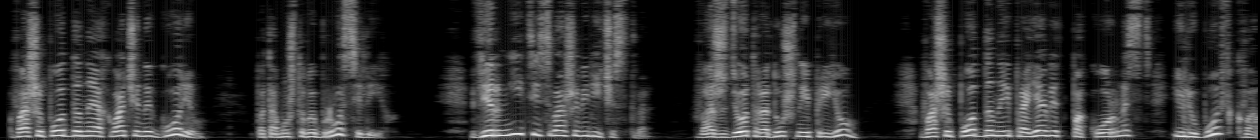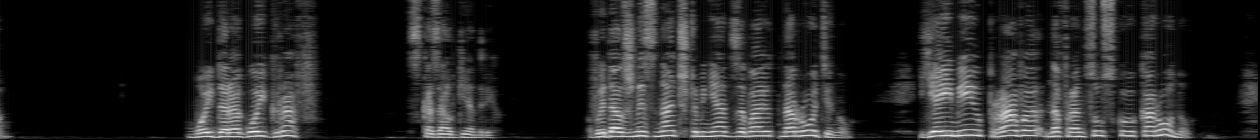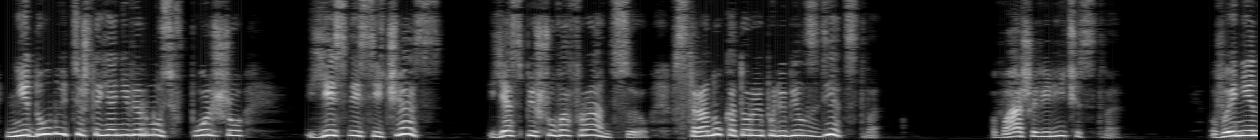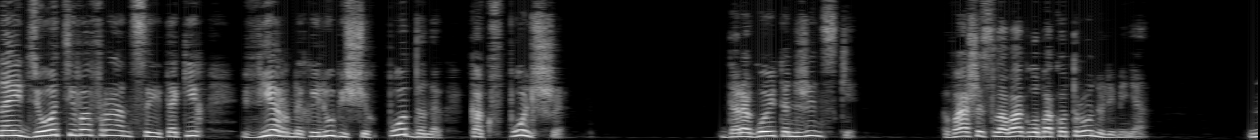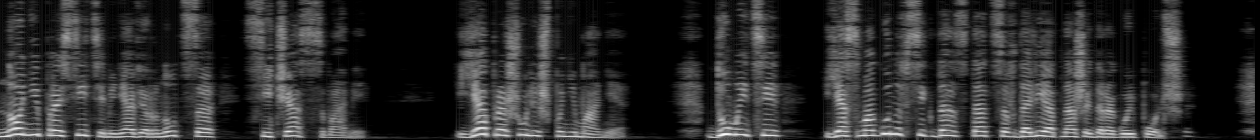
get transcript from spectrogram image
Ваши подданные охвачены горем, потому что вы бросили их. Вернитесь, ваше величество, вас ждет радушный прием. Ваши подданные проявят покорность и любовь к вам. — Мой дорогой граф, — сказал Генрих, — вы должны знать, что меня отзывают на родину. Я имею право на французскую корону. Не думайте, что я не вернусь в Польшу, если сейчас я спешу во Францию, в страну, которую полюбил с детства. Ваше Величество, вы не найдете во Франции таких верных и любящих подданных, как в Польше. Дорогой Танжинский, ваши слова глубоко тронули меня. Но не просите меня вернуться сейчас с вами. Я прошу лишь понимания. Думаете, я смогу навсегда остаться вдали от нашей дорогой Польши?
